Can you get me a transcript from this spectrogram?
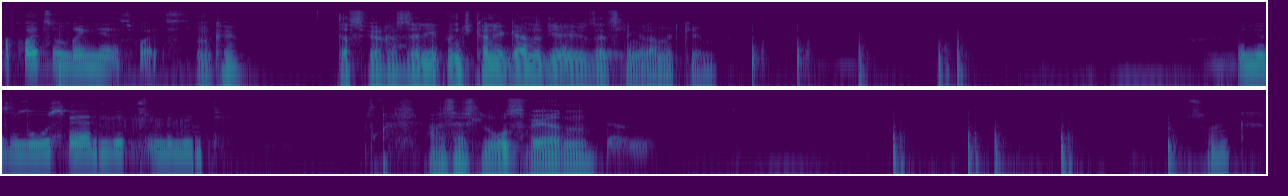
abholzen und bringe dir das Holz. Okay. Das wäre sehr lieb und ich kann dir gerne die Setzlinge da mitgeben. Wenn du so loswerden willst unbedingt. Aber was heißt loswerden? Zack.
